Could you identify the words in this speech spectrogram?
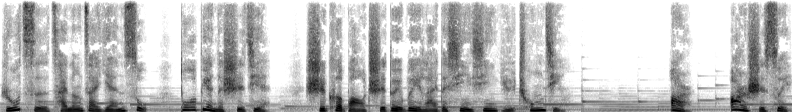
如此，才能在严肃多变的世界，时刻保持对未来的信心与憧憬。二，二十岁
